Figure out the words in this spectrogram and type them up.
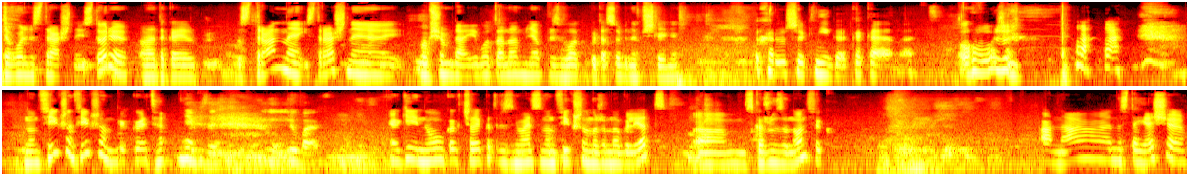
довольно страшная история. Она такая странная и страшная. В общем, да, и вот она меня произвела какое-то особенное впечатление. Хорошая книга. Какая она? О, боже. Нонфикшн, fiction какой-то? Не обязательно. Любая. Окей, ну, как человек, который занимается нонфикшеном уже много лет, эм, скажу за нонфик. Она настоящая.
